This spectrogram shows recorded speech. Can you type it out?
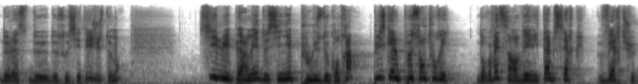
de, de société justement qui lui permet de signer plus de contrats puisqu'elle peut s'entourer. Donc en fait, c'est un véritable cercle vertueux.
